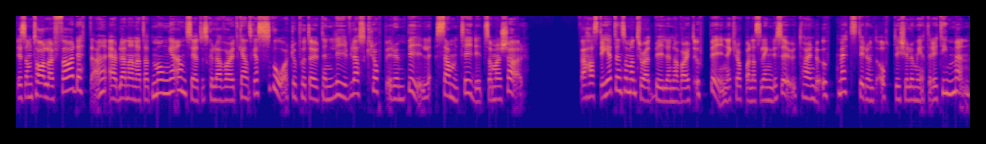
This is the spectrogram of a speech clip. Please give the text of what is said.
Det som talar för detta är bland annat att många anser att det skulle ha varit ganska svårt att putta ut en livlös kropp ur en bil samtidigt som man kör. För hastigheten som man tror att bilen har varit uppe i när kropparna slängdes ut har ändå uppmätts till runt 80 kilometer i timmen.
